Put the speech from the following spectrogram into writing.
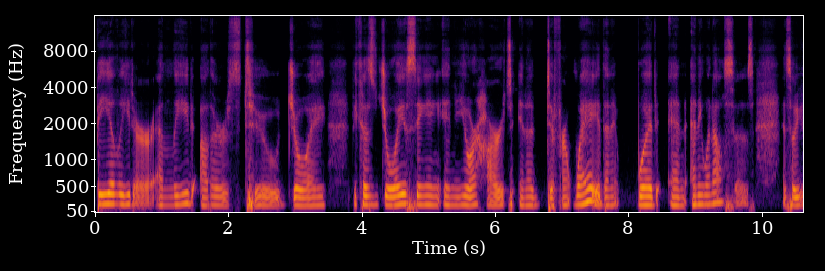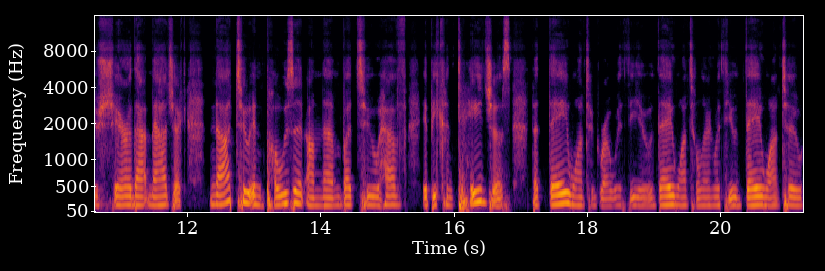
be a leader and lead others to joy because joy is singing in your heart in a different way than it would in anyone else's. And so you share that magic, not to impose it on them, but to have it be contagious that they want to grow with you. They want to learn with you. They want to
